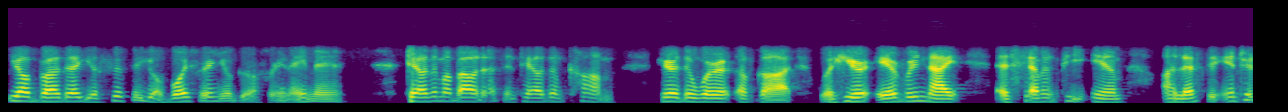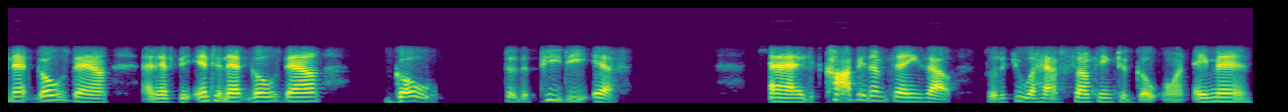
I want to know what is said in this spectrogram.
your brother, your sister, your boyfriend, your girlfriend. Amen. Tell them about us and tell them, come, hear the word of God. We're here every night at 7 p.m. unless the internet goes down. And if the internet goes down, go to the PDF and copy them things out so that you will have something to go on. Amen.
